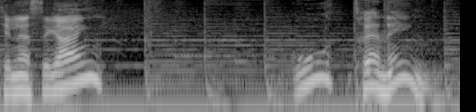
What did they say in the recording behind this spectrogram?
Til neste gang, god trening!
